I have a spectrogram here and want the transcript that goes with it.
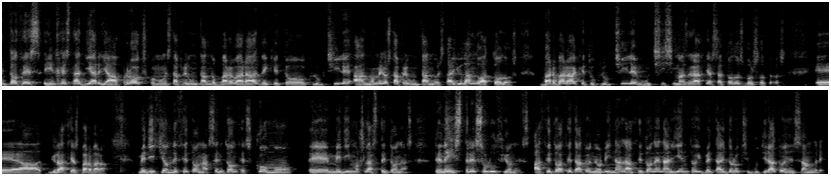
Entonces, ingesta diaria aprox, como me está preguntando Bárbara de Keto Club Chile. Ah, no me lo está preguntando, está ayudando a todos. Bárbara, Keto Club Chile, muchísimas gracias a todos vosotros. Eh, gracias, Bárbara. Medición de cetonas. Entonces, ¿cómo eh, medimos las cetonas? Tenéis tres soluciones. Acetoacetato en orina, la acetona en aliento y beta-hidroxibutirato en sangre.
